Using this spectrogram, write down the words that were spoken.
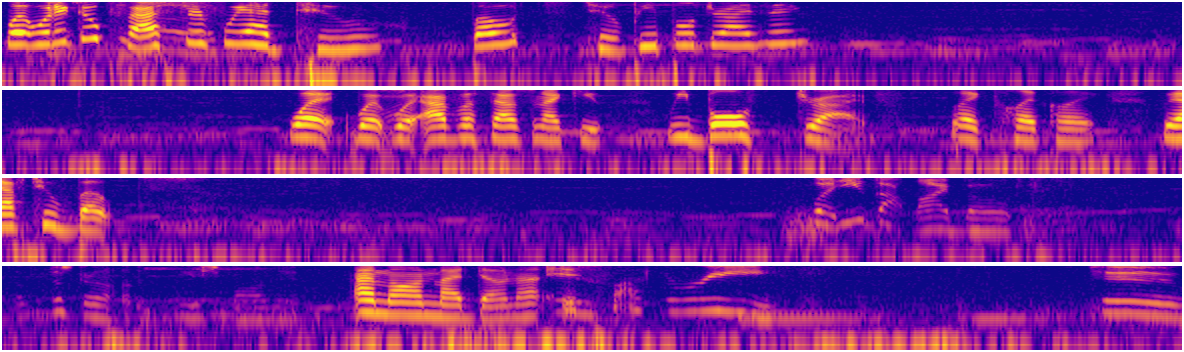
Wait, would it go uh, faster if we had two boats, two people driving? Wait, wait, wait, I have a thousand IQ. We both drive. Like, click, click. We have two boats. But you got my boat. So I'm just gonna uh, despawn it. I'm on my donut. It's In fine. Three, two,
